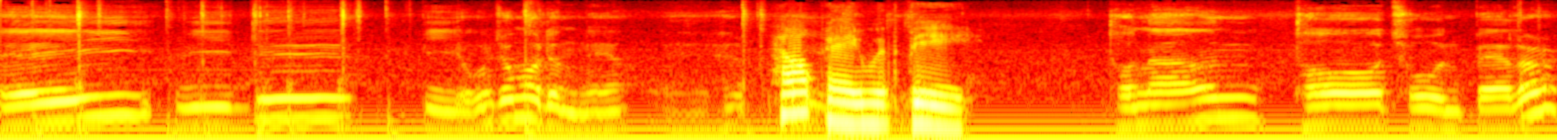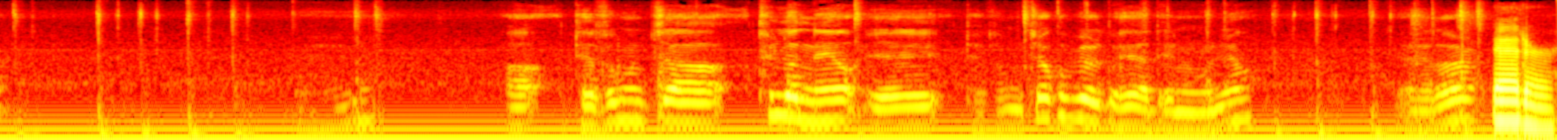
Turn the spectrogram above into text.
A with Help A with B. 더 나은, 더 좋은, better. 네. 아, 대소문자 틀렸네요. 예, 대소문자 구별도 해야 되는군요. better. Better.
